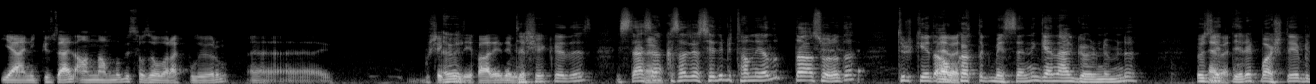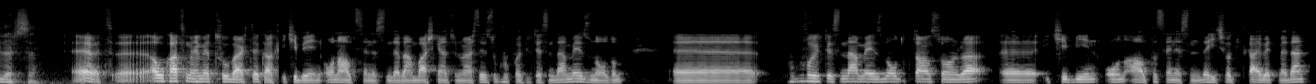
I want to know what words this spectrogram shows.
yani güzel, anlamlı bir söz olarak buluyorum. Ee, bu şekilde Evet, ifade edebilirim. Teşekkür ederiz. İstersen Evet. kısaca seni bir tanıyalım. Daha sonra da Türkiye'de Evet. avukatlık mesleğinin genel görünümünü özetleyerek başlayabilirsin. Evet, e, avukat Mehmet Tuğberk Tekak 2016 senesinde ben Başkent Üniversitesi Hukuk Fakültesinden mezun oldum. E, Hukuk Fakültesinden mezun olduktan sonra e, 2016 senesinde hiç vakit kaybetmeden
